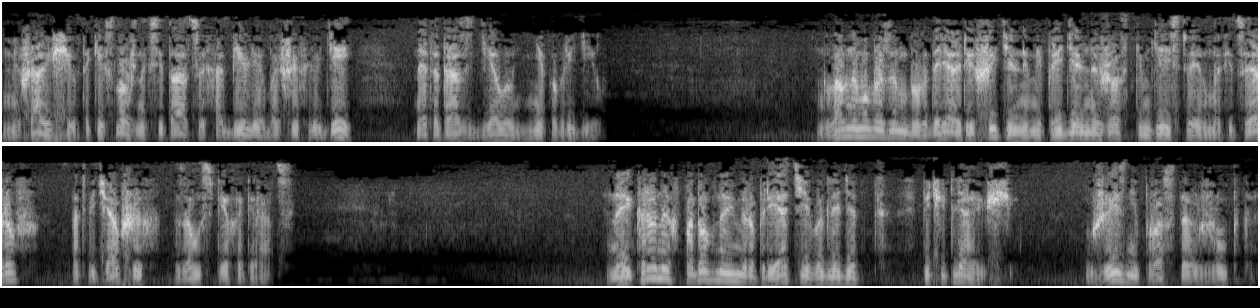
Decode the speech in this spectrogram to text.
Мешающие в таких сложных ситуациях обилие больших людей на этот раз делу не повредил. Главным образом, благодаря решительным и предельно жестким действиям офицеров, отвечавших за успех операции. На экранах подобные мероприятия выглядят впечатляюще. В жизни просто жутко.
